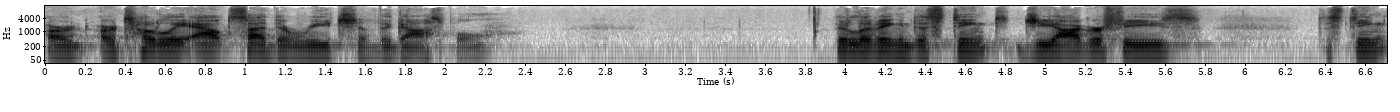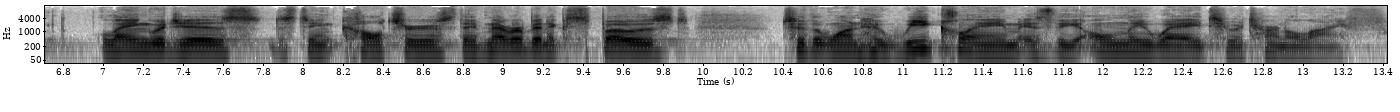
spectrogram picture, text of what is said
are, are totally outside the reach of the gospel. They're living in distinct geographies, distinct languages, distinct cultures. They've never been exposed to the one who we claim is the only way to eternal life.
